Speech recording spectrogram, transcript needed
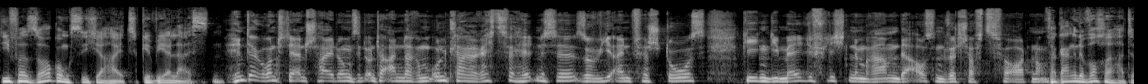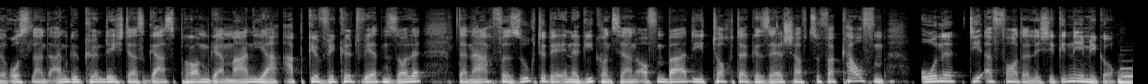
die Versorgungssicherheit gewährleisten. Hintergrund der Entscheidung sind unter anderem unklare Rechtsverhältnisse sowie ein Verstoß gegen die Meldepflichten im Rahmen der Außenwirtschaftsverordnung. Vergangene Woche hatte Russland angekündigt, dass Gazprom Germania abgewickelt werden solle. Danach versuchte der Energiekonzern offenbar, die Tochtergesellschaft zu verkaufen, ohne die erforderliche Genehmigung.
